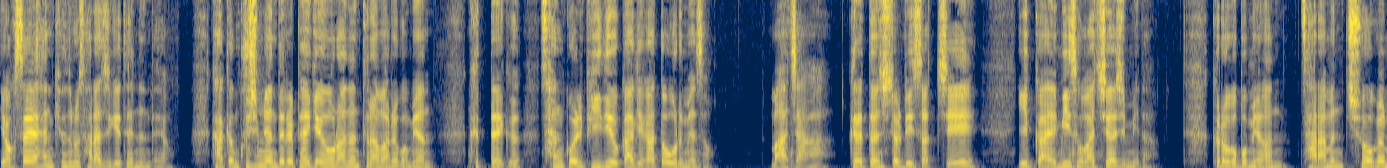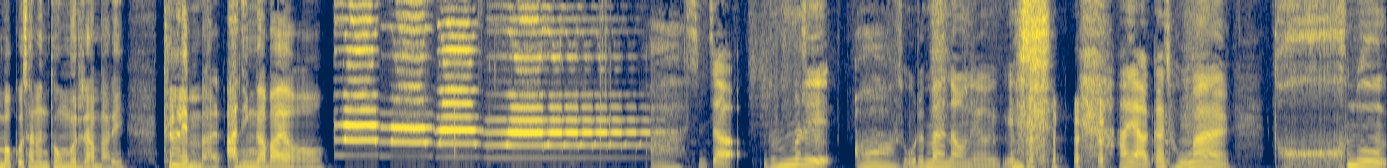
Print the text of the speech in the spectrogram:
역사의 한 켠으로 사라지게 됐는데요. 가끔 90년대를 배경으로 하는 드라마를 보면 그때 그 산골 비디오 가게가 떠오르면서 맞아 그랬던 시절도 있었지 입가에 미소가 지어집니다. 그러고 보면 사람은 추억을 먹고 사는 동물이란 말이 틀린 말 아닌가 봐요. 아, 진짜 눈물이 아, 오랜만에 나오네요, 이게. 아니, 아까 정말 너무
